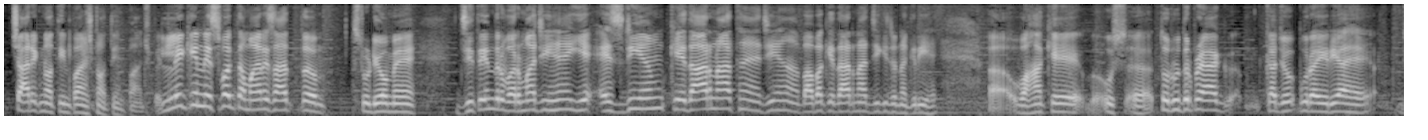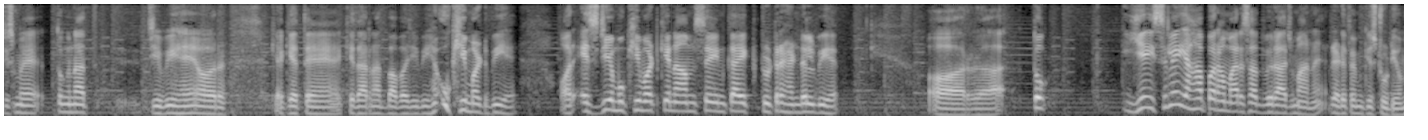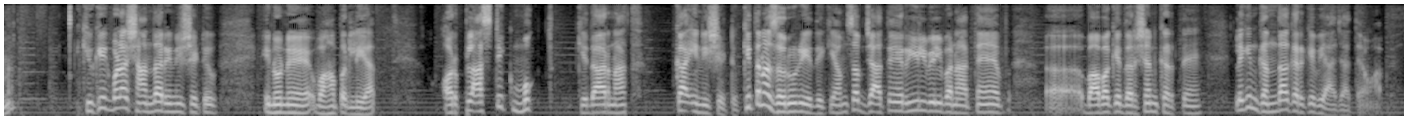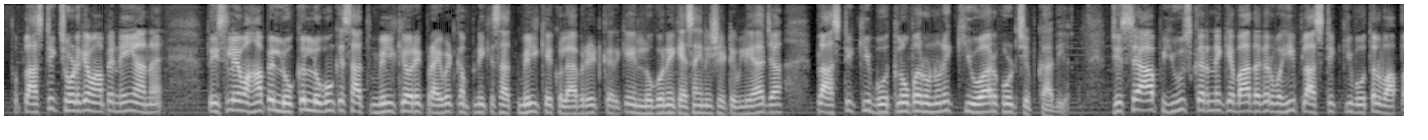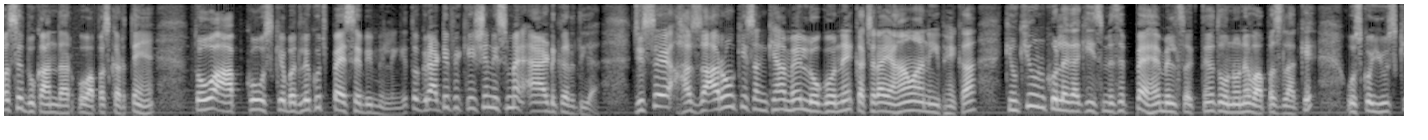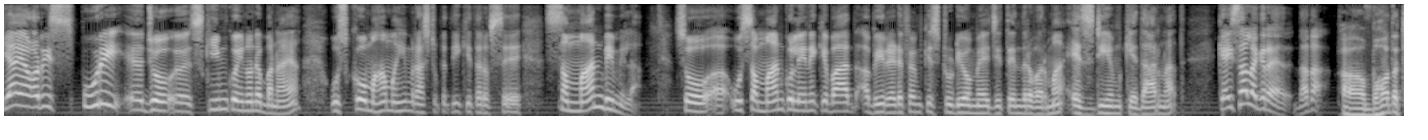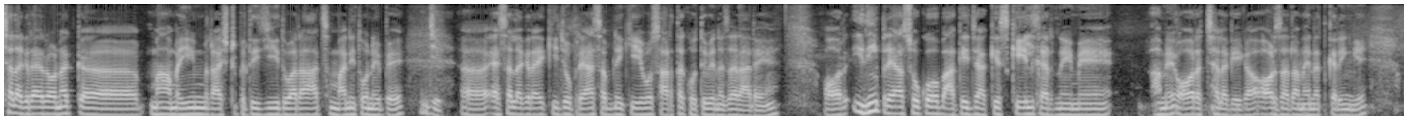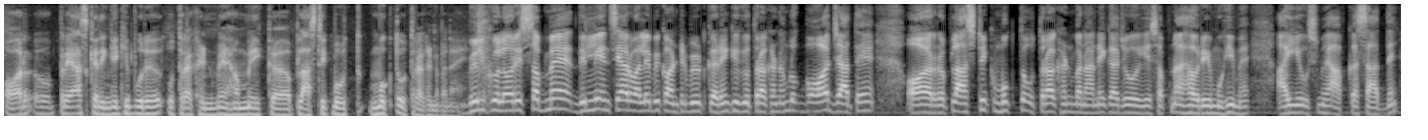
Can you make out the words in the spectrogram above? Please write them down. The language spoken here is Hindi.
चार एक नौ तीन पाँच, नौ तीन पाँच पे। लेकिन इस वक्त हमारे साथ स्टूडियो में जितेंद्र वर्मा जी हैं, ये एस डी एम केदारनाथ हैं। जी हाँ बाबा केदारनाथ जी की जो नगरी है वहाँ के उस तो रुद्रप्रयाग का जो पूरा एरिया है, जिसमें तुंगनाथ जी भी हैं और क्या कहते हैं, केदारनाथ बाबा जी भी हैं, उखी मठ भी है और एस डी एम उखी मठ के नाम से इनका एक ट्विटर हैंडल भी है। और तो ये इसलिए यहाँ पर हमारे साथ विराजमान है रेड एफएम के स्टूडियो में, क्योंकि एक बड़ा शानदार इनिशिएटिव इन्होंने वहाँ पर लिया। और प्लास्टिक मुक्त केदारनाथ का इनिशिएटिव कितना ज़रूरी है? देखिए हम सब जाते हैं रील वील बनाते हैं बाबा के दर्शन करते हैं, लेकिन गंदा करके भी आ जाते हैं वहाँ पे। तो प्लास्टिक छोड़ के वहाँ पे नहीं आना है। तो इसलिए वहाँ पे लोकल लोगों के साथ मिल और एक प्राइवेट कंपनी के साथ मिल के कोलैबोरेट करके इन लोगों ने एक ऐसा इनिशिएटिव लिया जहाँ प्लास्टिक की बोतलों पर उन्होंने क्यूआर कोड चिपका दिया, जिससे आप यूज़ करने के बाद अगर वही प्लास्टिक की बोतल वापस से दुकानदार को वापस करते हैं तो आपको उसके बदले कुछ पैसे भी मिलेंगे। तो ग्रेटिफिकेशन इसमें ऐड कर दिया, जिससे हज़ारों की संख्या में लोगों ने कचरा यहाँ वहाँ नहीं फेंका, क्योंकि उनको लगा कि इसमें से पैसे मिल सकते हैं तो उन्होंने वापस लाके उसको यूज़ किया है और इस पूरी जो स्कीम को इन्होंने बनाया उसको महामहिम राष्ट्रपति की तरफ़ से सम्मान भी मिला। सो उस सम्मान को लेने के बाद अभी रेड एफ़ के स्टूडियो में जितेंद्र वर्मा एसडीएम केदारनाथ। कैसा लग रहा है दादा? आ, बहुत अच्छा लग रहा है रौनक महामहिम राष्ट्रपति जी द्वारा आज सम्मानित होने पे। जी। आ, ऐसा लग रहा है कि जो प्रयास हमने किए वो सार्थक होते हुए नज़र आ रहे हैं। और इन्हीं प्रयासों को अब आगे जाके स्केल करने में हमें और अच्छा लगेगा और ज़्यादा मेहनत करेंगे और प्रयास करेंगे कि पूरे उत्तराखंड में हम एक प्लास्टिक मुक्त उत्तराखंड बनाएँ। बिल्कुल और इस सब में दिल्ली एनसीआर वाले भी कंट्रीब्यूट करें क्योंकि उत्तराखंड हम लोग बहुत जाते हैं और प्लास्टिक मुक्त उत्तराखंड बनाने का जो ये सपना है और ये मुहिम है आइए उसमें आपका साथ दें।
